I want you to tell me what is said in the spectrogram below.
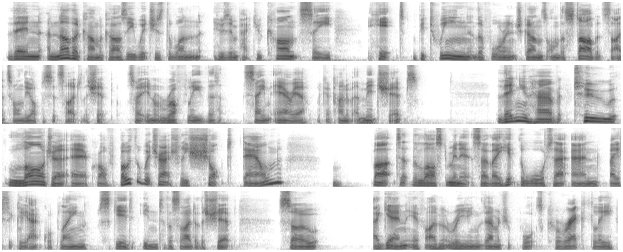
Then another kamikaze, which is the one whose impact you can't see, hit between the four inch guns on the starboard side, so on the opposite side of the ship, so in roughly the same area, kind of amidships. Then you have two larger aircraft, both of which are actually shot down, but at the last minute. So they hit the water and basically aquaplane skid into the side of the ship. So, again, if I'm reading the damage reports correctly,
